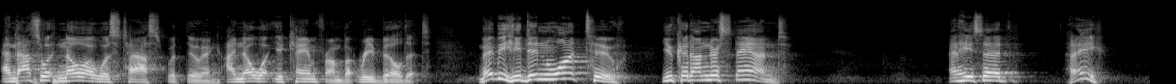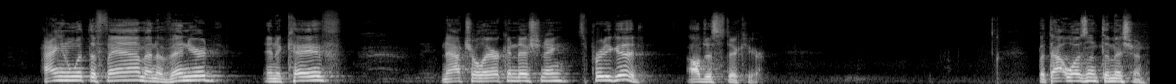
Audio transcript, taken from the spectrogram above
And that's what Noah was tasked with doing. I know what you came from, but rebuild it. Maybe he didn't want to. You could understand. And he said, Hey, hanging with the fam in a vineyard, in a cave, natural air conditioning, it's pretty good. I'll just stick here. But that wasn't the mission.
